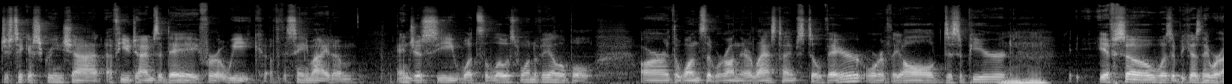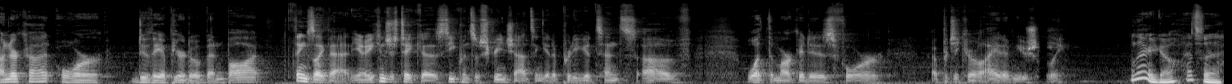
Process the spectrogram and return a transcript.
just take a screenshot a few times a day for a week of the same item, and just see what's the lowest one available. Are the ones that were on there last time still there, or have they all disappeared? Mm-hmm. If so, was it because they were undercut, or do they appear to have been bought? Things like that. You know, you can just take a sequence of screenshots and get a pretty good sense of what the market is for a particular item usually. Well, there you go. That's a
